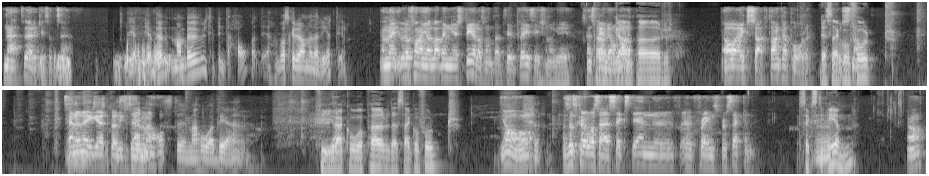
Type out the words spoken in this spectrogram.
nätverket, så att säga. Jag, jag behöver, man behöver väl typ inte ha det? Vad ska du använda det till? Ja, men vad fan, jag laddar ner spel och sånt där till Playstation och grejer. Sen spelar jag online. per... Ja, exakt. Tanka på det. Dessa går snabbt. fort. Sen är det gött att liksom... när man HD. 4K per, dessa går fort. Ja, och sen ska det vara så här 61 eh, frames per second. 61. Ja.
